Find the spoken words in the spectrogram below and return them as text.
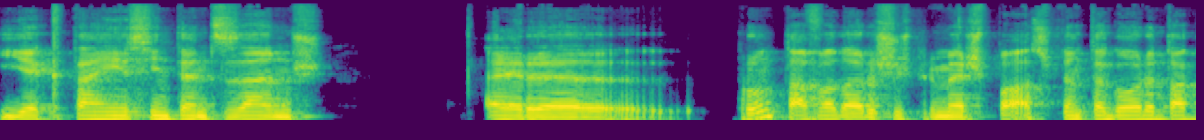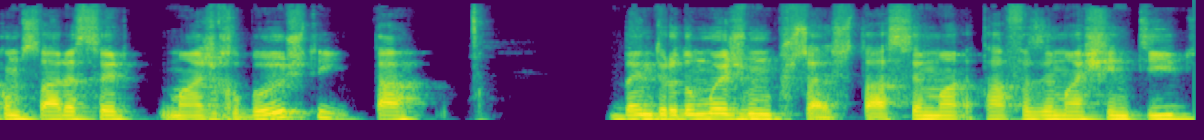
e é que tem assim tantos anos era pronto, estava a dar os seus primeiros passos, portanto agora está a começar a ser mais robusto e está dentro do mesmo processo, está a, ser, está a fazer mais sentido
